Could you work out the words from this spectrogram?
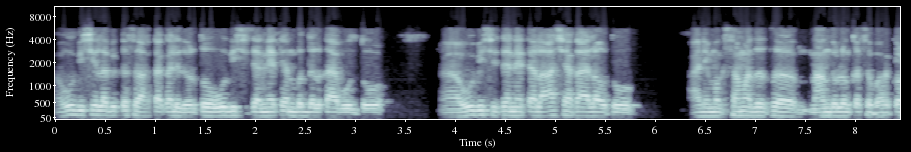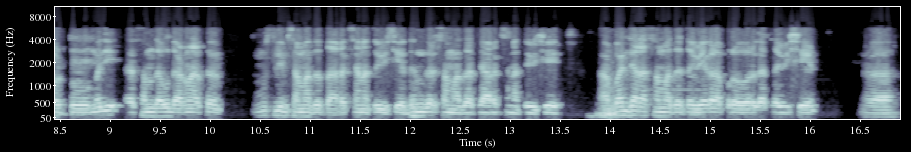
ओबीसीला बी कसं हाताखाली धरतो ओबीसीच्या नेत्यांबद्दल काय बोलतो ओबीसीच्या नेत्याला आशा काय लावतो आणि मग समाजाचं आंदोलन कसं भरकडतो म्हणजे समजा उदाहरणार्थ मुस्लिम समाजाचा आरक्षणाचा विषय धनगर समाजाच्या आरक्षणाचा विषय बंजारा समाजाचा वेगळा प्रवर्गाचा विषय असे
